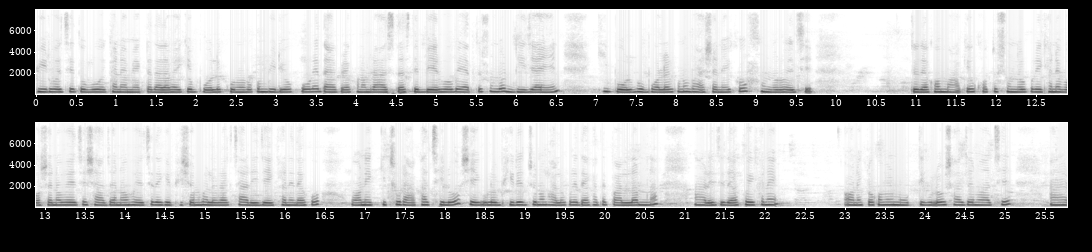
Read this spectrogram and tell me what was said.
ভিড় হয়েছে, তবুও এখানে আমি একটা দাদাভাইকে বলে কোনো রকম ভিডিও করে তারপর এখন আমরা আস্তে আস্তে বের হব। এত সুন্দর ডিজাইন, কি বলব বলার কোনো ভাষা নেই, খুব সুন্দর হয়েছে। তো দেখো মাকেও কত সুন্দর করে এখানে বসানো হয়েছে, সাজানো হয়েছে, দেখে ভীষণ ভালো লাগছে। আর এই যে এখানে দেখো অনেক কিছু রাখা ছিল, সেগুলো ভিড়ের জন্য ভালো করে দেখাতে পারলাম না। আর এই যে দেখো এখানে অনেক রকমের মূর্তিগুলোও সাজানো আছে। আর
